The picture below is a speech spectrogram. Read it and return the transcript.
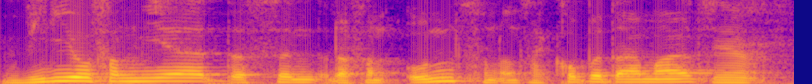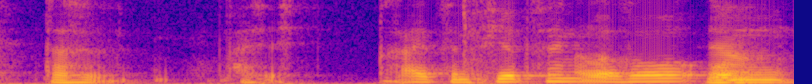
Video von mir, das sind, oder von uns, von unserer Gruppe damals. Ja. Das weiß ich, 13, 14 oder so. Ja. Und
